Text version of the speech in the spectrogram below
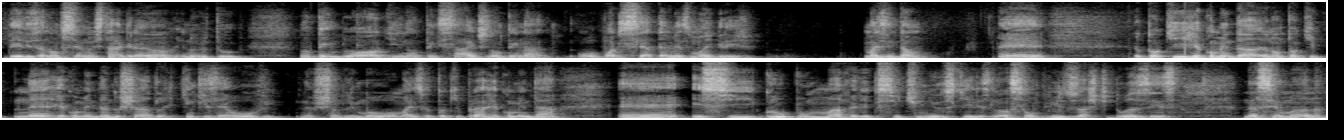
deles a não ser no Instagram e no YouTube. Não tem blog, não tem site, não tem nada. Ou pode ser até mesmo uma igreja. Mas então, é, eu tô aqui recomendando, eu não tô aqui né, recomendando o Chandler, quem quiser ouve, né, o Chandler Moe, mas eu tô aqui para recomendar é, esse grupo Maverick City Music. Eles lançam vídeos acho que duas vezes na semana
